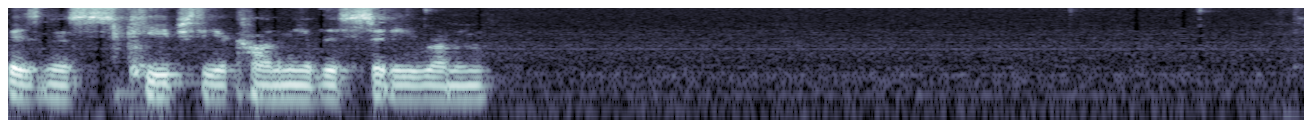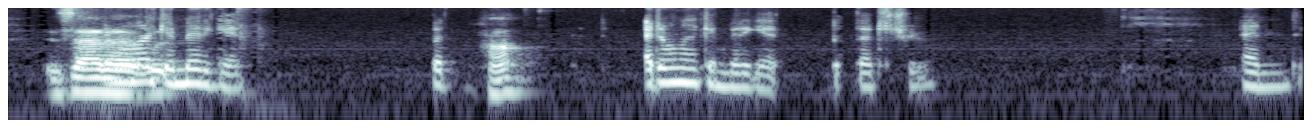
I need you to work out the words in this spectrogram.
business keeps the economy of this city running. Is I don't a like admitting it. but huh? I don't like admitting it, but that's true. And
